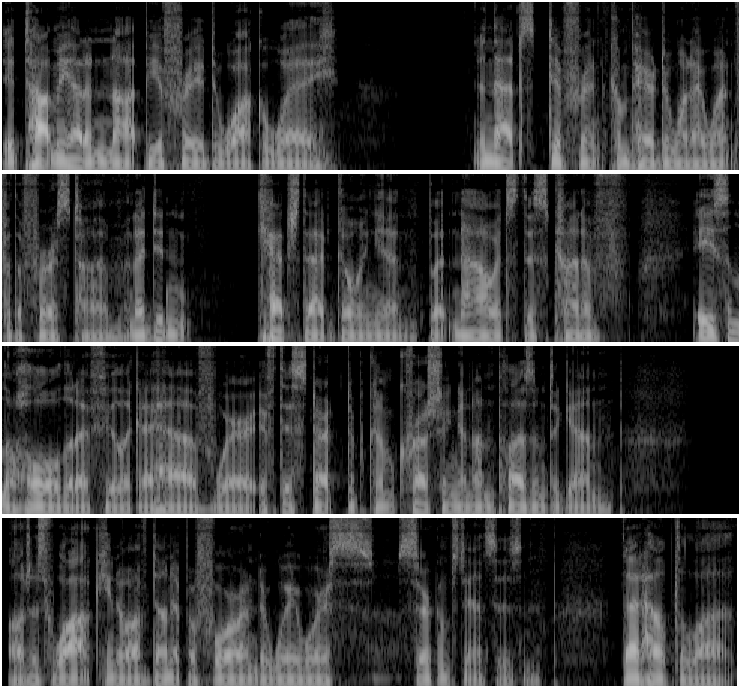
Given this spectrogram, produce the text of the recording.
it taught me how to not be afraid to walk away. And that's different compared to when I went for the first time. And I didn't catch that going in. But now it's this kind of ace in the hole that I feel like I have where if this starts to become crushing and unpleasant again, I'll just walk. You know, I've done it before under way worse circumstances. And that helped a lot.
